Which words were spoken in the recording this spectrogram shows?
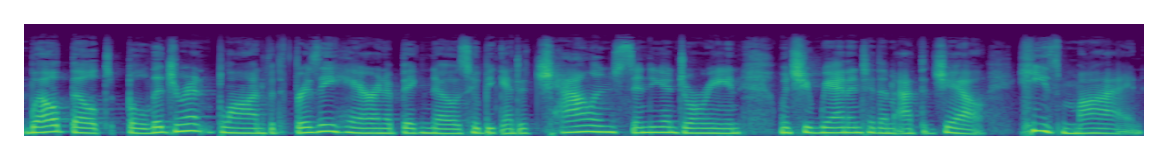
well-built, well-built, belligerent blonde with frizzy hair and a big nose who began to challenge Cindy and Doreen when she ran into them at the jail. He's mine.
